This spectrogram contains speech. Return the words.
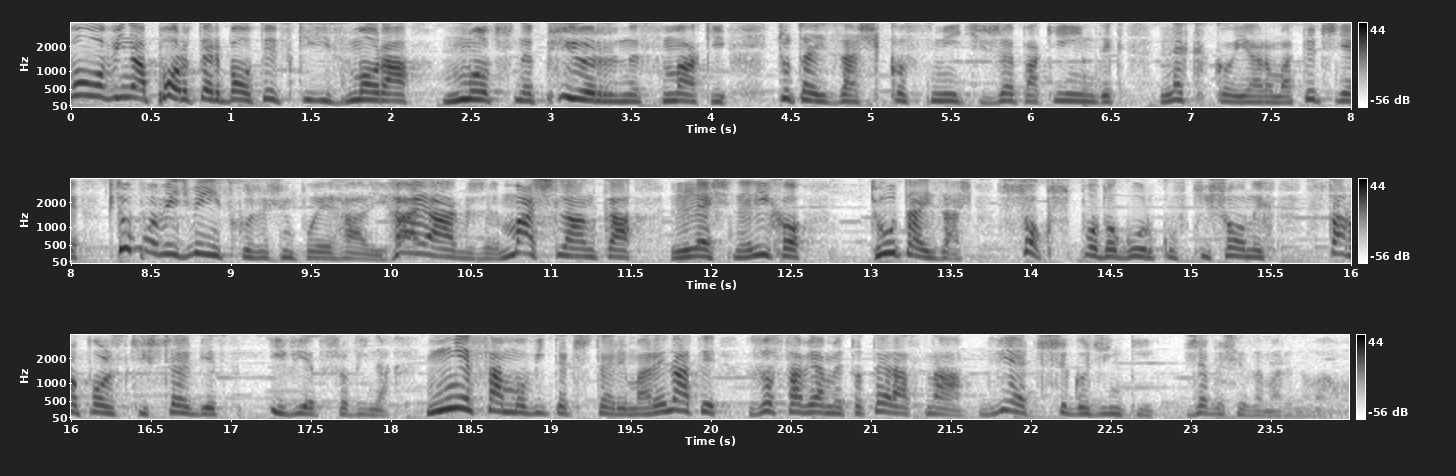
Wołowina, porter bałtycki i zmora, mocne, pierne smaki. Tutaj zaś kosmici, rzepak i indyk, lekko i aromatycznie. Tu po Wiedźmińsku żeśmy pojechali. A jakże, maślanka, leśne licho. Tutaj zaś sok spod ogórków kiszonych, staropolski szczerbiec i wieprzowina. Niesamowite cztery marynaty. Zostawiamy to teraz na 2-3 godzinki, żeby się zamarynowało.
